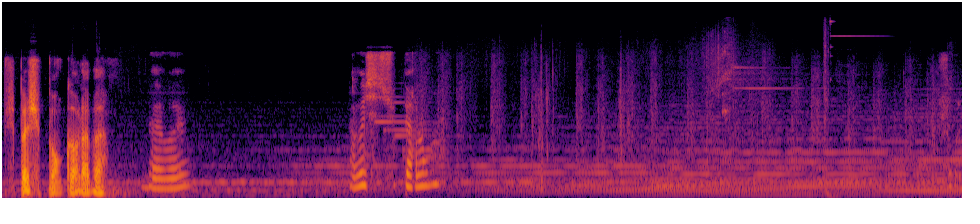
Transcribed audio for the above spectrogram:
Je sais pas, je suis pas encore là-bas. Bah ouais. Ah oui, c'est super long. J'aurais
